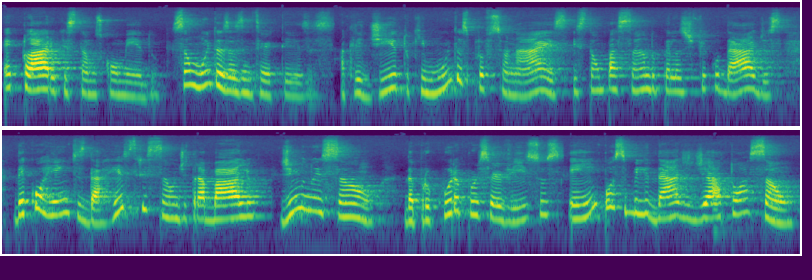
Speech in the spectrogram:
É claro que estamos com medo. São muitas as incertezas. Acredito que muitas profissionais estão passando pelas dificuldades decorrentes da restrição de trabalho, diminuição da procura por serviços e impossibilidade de atuação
